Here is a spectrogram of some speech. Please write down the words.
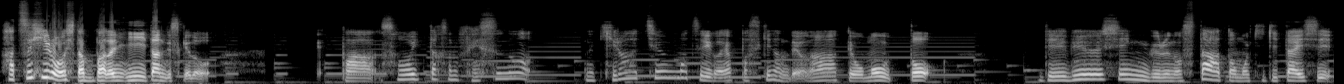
初披露した場にいたんですけど、やっぱそういったそのフェスのキラーチューン祭りがやっぱ好きなんだよなって思うと、デビューシングルのスタートも聞きたいし、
